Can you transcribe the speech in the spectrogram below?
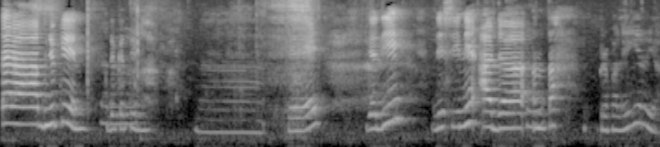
Tara, tunjukin. Deketin. Nah, oke. Jadi di sini ada entah berapa layer ya?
